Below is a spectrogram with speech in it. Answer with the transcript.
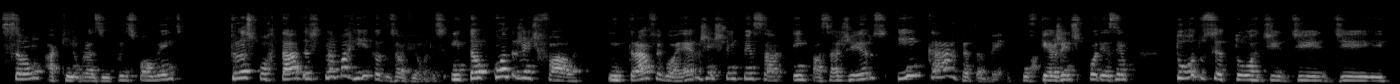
são, aqui no Brasil principalmente, transportadas na barriga dos aviões. Então, quando a gente fala em tráfego aéreo, a gente tem que pensar em passageiros e em carga também, porque a gente, por exemplo, todo o setor de, de, de,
